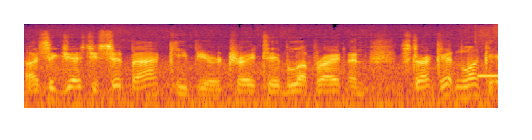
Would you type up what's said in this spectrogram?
I suggest you sit back, keep your tray table upright, and start getting lucky.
